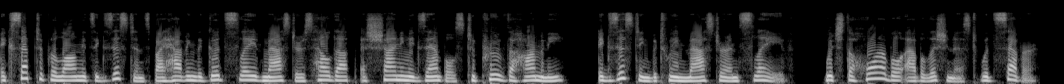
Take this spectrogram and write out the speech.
except to prolong its existence by having the good slave masters held up as shining examples to prove the harmony existing between master and slave, which the horrible abolitionist would sever,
